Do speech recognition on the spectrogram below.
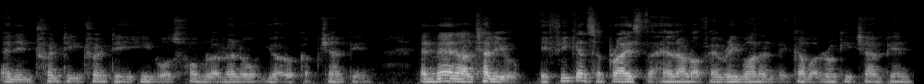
and in 2020 he was Formula Renault Euro Cup champion. And man, I'll tell you, if he can surprise the hell out of everyone and become a rookie champion,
